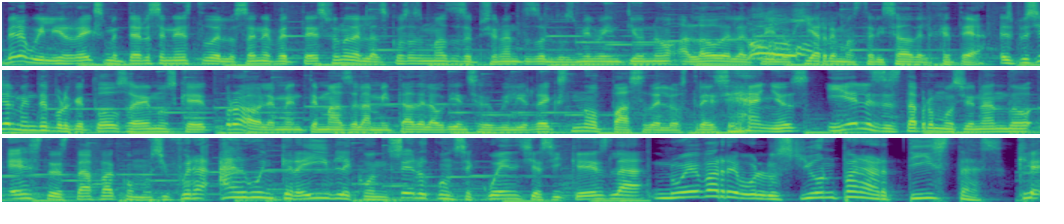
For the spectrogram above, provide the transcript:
Ver a Willy Rex meterse en esto de los NFTs es una de las cosas más decepcionantes del 2021 al lado de la trilogía remasterizada del GTA. Especialmente porque todos sabemos que probablemente más de la mitad de la audiencia de Willy Rex no pasa de los 13 años y él les está promocionando esta estafa como si fuera algo increíble con cero consecuencias y que es la nueva revolución para artistas. Que,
